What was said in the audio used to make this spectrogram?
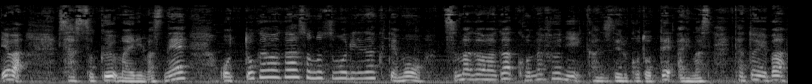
では早速参りますね。夫側がそのつもりでなくても妻側がこんな風に感じていることってあります。例えば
